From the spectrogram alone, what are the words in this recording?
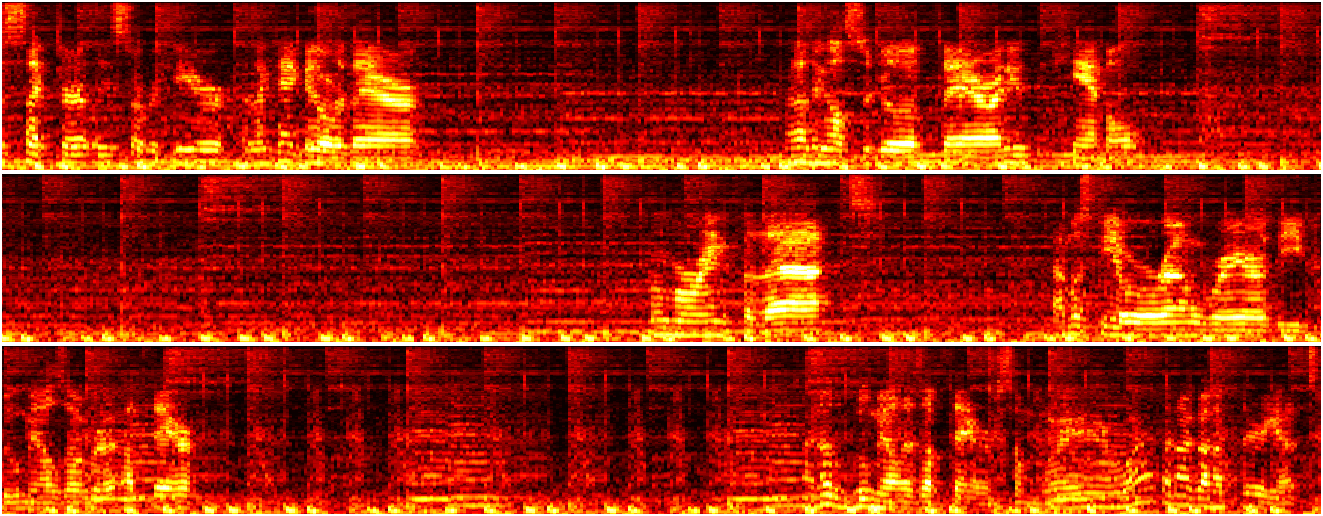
This sector, at least over here, because I can't get over there. Nothing else to go up there. I need the candle. Boomerang for that. That must be around where the blue mail's over up there. I know the blue mail is up there somewhere. Why have I not gone up there yet?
